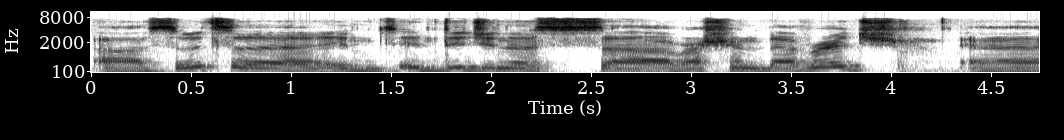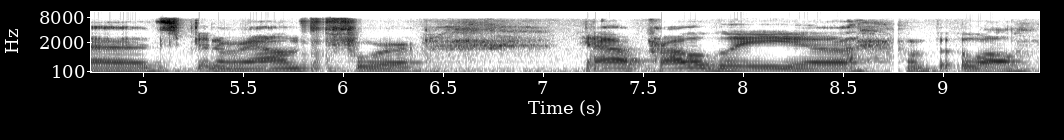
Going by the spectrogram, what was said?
Uh, so it's an in, indigenous uh, Russian beverage. Uh, it's been around for, yeah, probably, uh, well,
